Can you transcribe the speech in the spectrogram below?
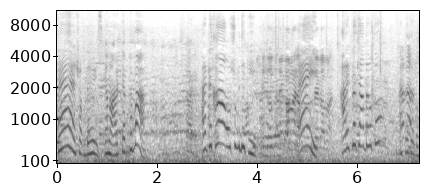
হ্যাঁ হ্যাঁ সব দেখা গেছে কেন আরেকটা খাবা? আরেকটা খাও অসুবিধা কি? এই আরেকটা চা দাও তো। একটা চা দাও।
